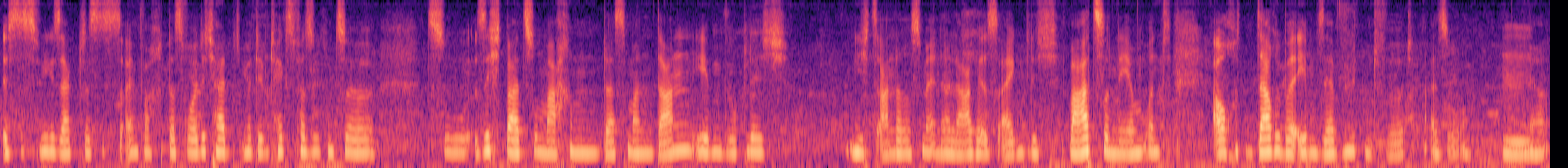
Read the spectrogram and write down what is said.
ist es, wie gesagt, das ist einfach, das wollte ich halt mit dem Text versuchen zu, zu sichtbar zu machen, dass man dann eben wirklich nichts anderes mehr in der Lage ist, eigentlich wahrzunehmen und auch darüber eben sehr wütend wird. Also, mhm. ja.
